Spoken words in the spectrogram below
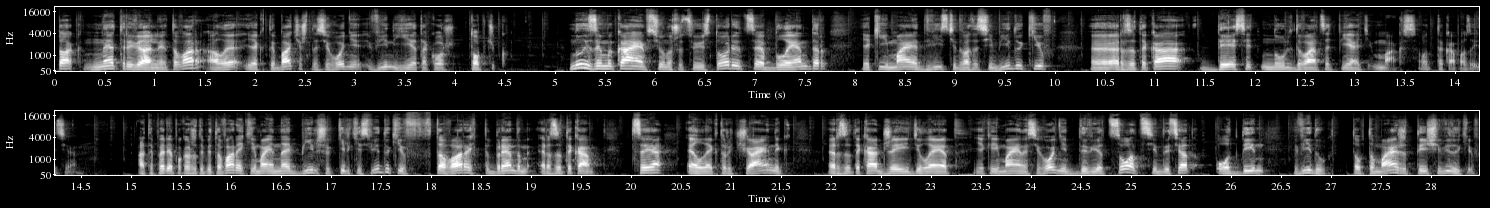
Так, не тривіальний товар, але як ти бачиш, на сьогодні він є також топчик. Ну і замикає всю нашу цю історію. Це блендер, який має 227 відгуків, е, РЗТК 10025 Max. От така позиція. А тепер я покажу тобі товар, який має найбільшу кількість відгуків в товарах під брендом РЗТК. Це електрочайник РЗТК JD LED, який має на сьогодні 971 відгук, тобто майже 1000 відгуків.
